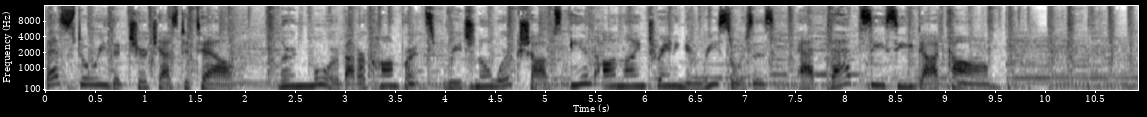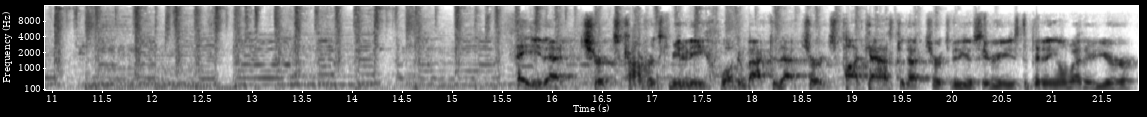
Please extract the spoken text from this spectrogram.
best story the church has to tell. Learn more about our conference, regional workshops, and online training and resources at thatcc.com. Hey, that church conference community. Welcome back to that church podcast or that church video series, depending on whether you're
